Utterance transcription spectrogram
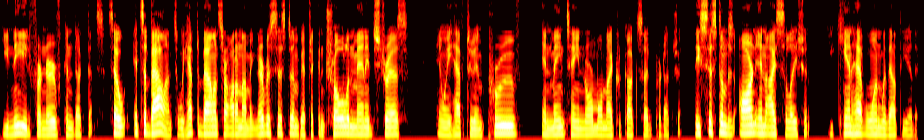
you need for nerve conductance. So it's a balance. We have to balance our autonomic nervous system, we have to control and manage stress, and we have to improve and maintain normal nitric oxide production. These systems aren't in isolation. You can't have one without the other.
